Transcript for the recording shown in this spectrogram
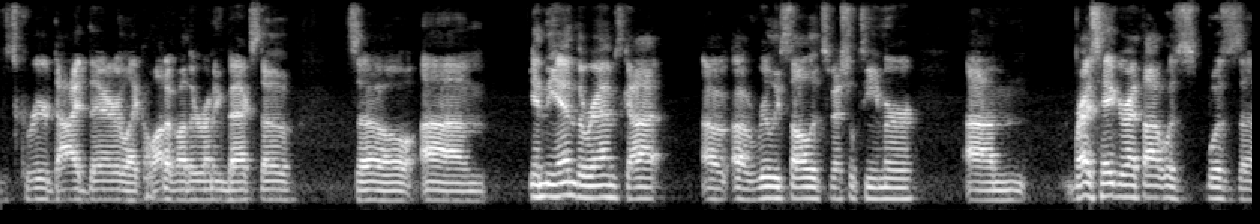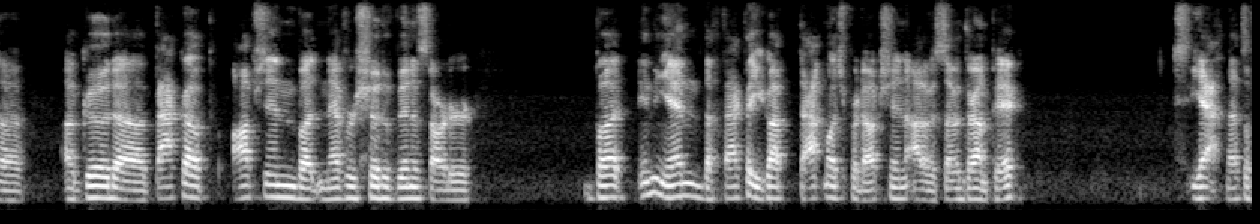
his career died there, like a lot of other running backs, though. So um, in the end, the Rams got a, a really solid special teamer. Um, Bryce Hager, I thought was was uh, a good uh, backup option, but never should have been a starter. But in the end, the fact that you got that much production out of a seventh round pick, yeah, that's a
